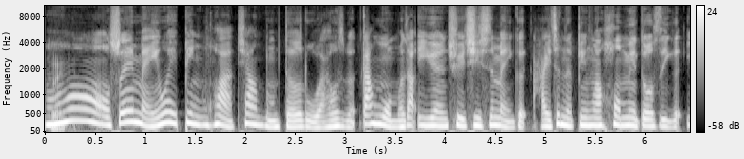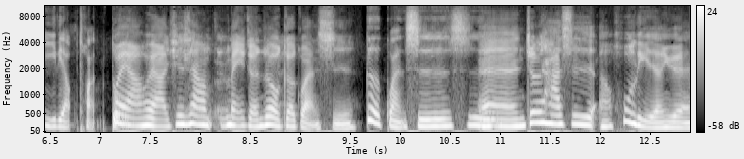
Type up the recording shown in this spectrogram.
哦，所以每一位病患，像什么德鲁啊或什么，当我们到医院去，其实每个癌症的病患后面都是一个医疗团队。会啊，会啊，其实像每个人都有个管师，个管师是嗯，就是他是呃护理人员。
